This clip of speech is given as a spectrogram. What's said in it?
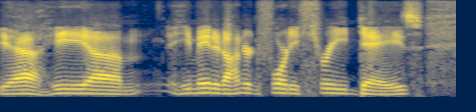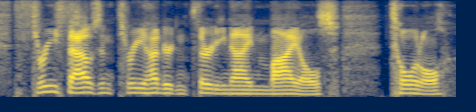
Yeah, he um, he made it 143 days, 3,339 miles total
